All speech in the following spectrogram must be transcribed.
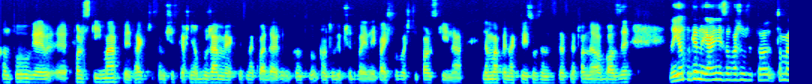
kontury e, polskiej mapy, tak? Czasami się strasznie oburzamy, jak ktoś nakłada kontury przedwojennej państwowości polskiej na, na mapę, na której są zaznaczone obozy. No i on generalnie zauważył, że to, to ma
